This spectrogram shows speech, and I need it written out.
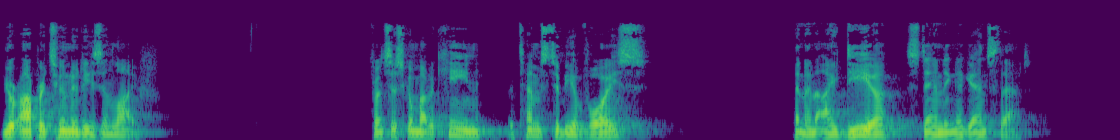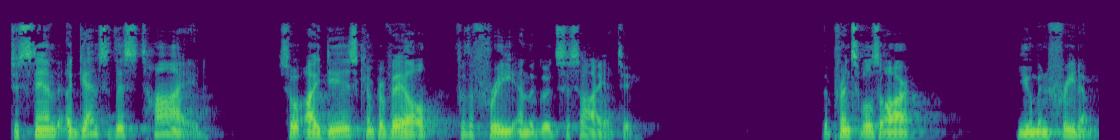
your opportunities in life. Francisco Marroquín attempts to be a voice and an idea standing against that. To stand against this tide so ideas can prevail for the free and the good society. The principles are human freedom,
